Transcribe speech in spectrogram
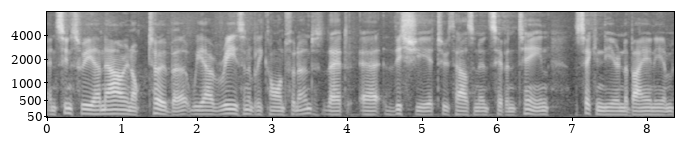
And since we are now in October, we are reasonably confident that uh, this year, 2017, the second year in the biennium,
